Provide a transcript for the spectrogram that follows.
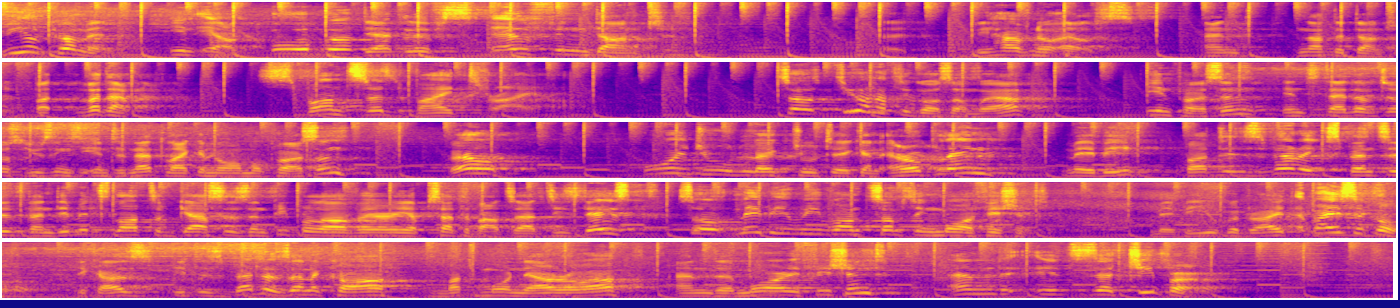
Willkommen in El Ober Detlef's Elfen Dungeon. Uh, we have no elves. And not the dungeon, but whatever. Sponsored by Trial. So, do you have to go somewhere? In person, instead of just using the internet like a normal person? Well, would you like to take an aeroplane? Maybe, but it's very expensive and emits lots of gases and people are very upset about that these days, so maybe we want something more efficient. Maybe you could ride a bicycle, because it is better than a car, much more narrower and uh, more efficient, and it's uh, cheaper.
